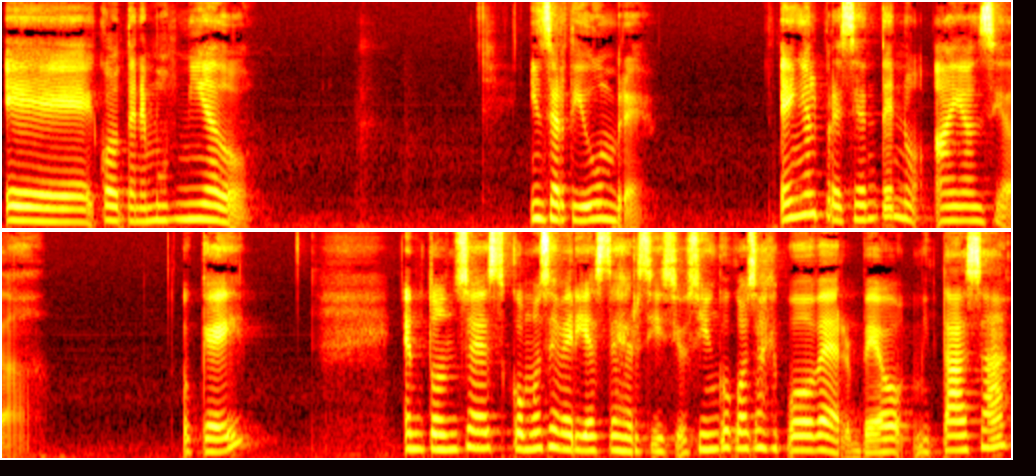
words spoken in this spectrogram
eh, cuando tenemos miedo, incertidumbre. En el presente no hay ansiedad. ¿Ok? Entonces, ¿cómo se vería este ejercicio? Cinco cosas que puedo ver. Veo mi taza,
